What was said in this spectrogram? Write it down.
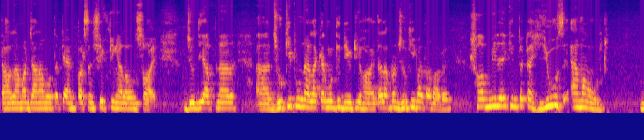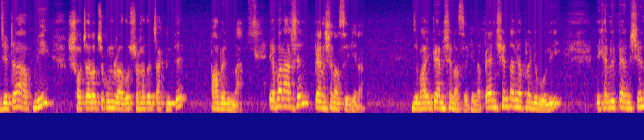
তাহলে আমার জানা মতো টেন পার্সেন্ট শিফটিং অ্যালাউন্স হয়। যদি আপনার ঝুঁকিপূর্ণ এলাকার মধ্যে ডিউটি হয়, তাহলে আপনার ঝুঁকি ভাতা পাবেন। সব মিলে কিন্তু একটা হিউজ অ্যামাউন্ট যেটা আপনি সচরাচর কোনো রাজস্ব খাতে চাকরিতে পাবেন না। এবার আসেন পেনশন আছে কিনা? যে ভাই পেনশন আছে কিনা? পেনশনটা আমি আপনাকে বলি এখানে পেনশন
